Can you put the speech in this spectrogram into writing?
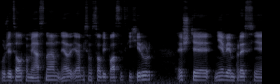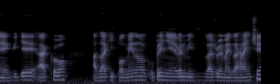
už je celkom jasná. Ja, ja by som chcel byť plastický chirurg. Ešte neviem presne kde, ako, a za akých podmienok. Úprimne veľmi zvažujem aj zahraničie.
